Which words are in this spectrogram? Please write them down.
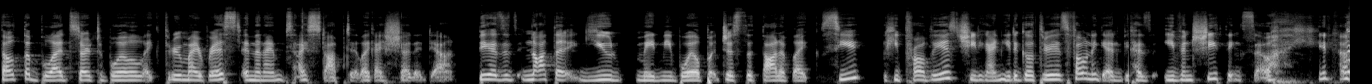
felt the blood start to boil like through my wrist and then I'm, I stopped it. Like I shut it down because it's not that you made me boil, but just the thought of like, see, he probably is cheating. I need to go through his phone again because even she thinks so, you know?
